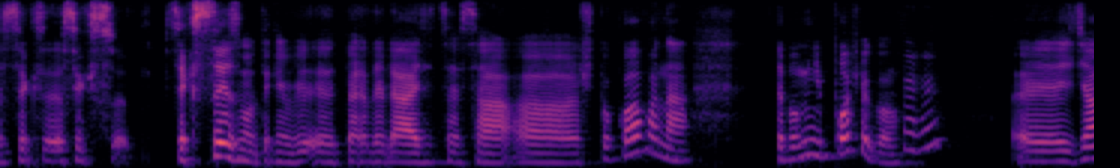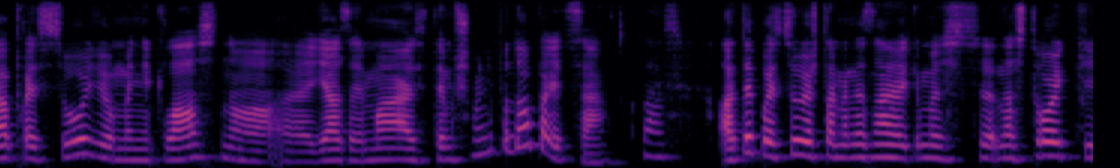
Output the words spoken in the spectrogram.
секс, секс, сексизмом таким передивляється ця вся е, штуковина. Типу, мені пофігу. Е, я працюю, мені класно, е, я займаюся тим, що мені подобається. Клас. А ти працюєш там, я не знаю, якимось настройки,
